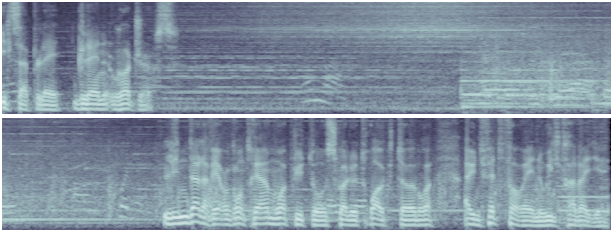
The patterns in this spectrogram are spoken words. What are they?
Il s'appelait Glenn Rogers. Linda l'avait rencontré un mois plus tôt, soit le 3 octobre, à une fête foraine où il travaillait.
